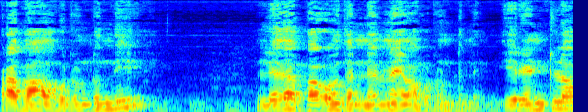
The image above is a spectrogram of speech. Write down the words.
ప్రభావం ఒకటి ఉంటుంది. లేదా భగవంతుని నిర్ణయం ఒకటి ఉంటుంది. ఈ రెంట్లో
